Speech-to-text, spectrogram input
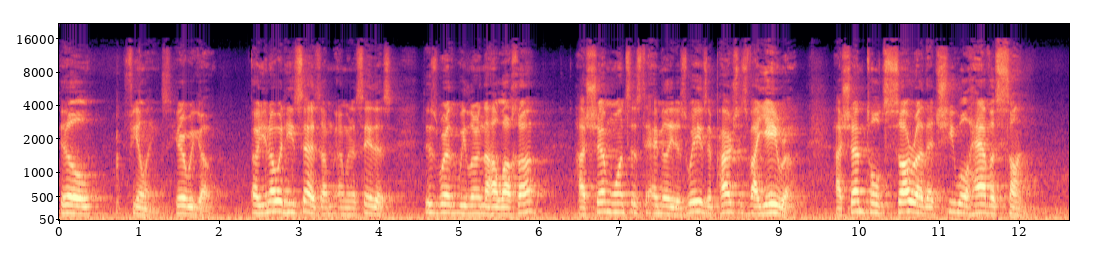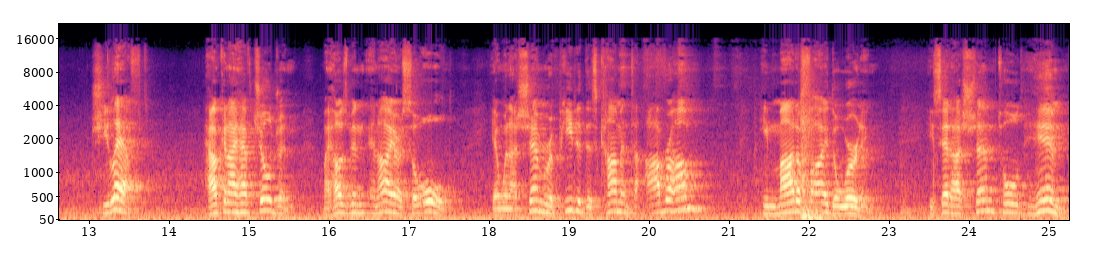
ill feelings. Here we go. Oh, you know what he says? I'm, I'm going to say this. This is where we learn the halacha. Hashem wants us to emulate his ways. In Parshas Vayera, Hashem told Sarah that she will have a son. She laughed. How can I have children? My husband and I are so old. Yet when Hashem repeated this comment to Abraham, he modified the wording. He said, Hashem told him,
